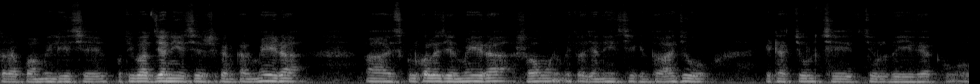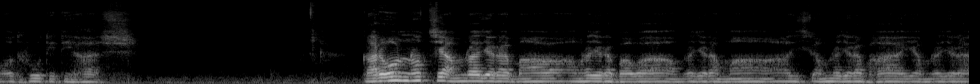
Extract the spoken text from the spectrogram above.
তারা পা মিলিয়েছে প্রতিবাদ জানিয়েছে সেখানকার মেয়েরা। স্কুল কলেজের মেয়েরা সহমর্মিতা জানিয়েছে, কিন্তু আজও এটা চলছে, চলবে এক অদ্ভুত ইতিহাস। কারণ হচ্ছে আমরা যারা মা, আমরা যারা বাবা, আমরা যারা মা, আমরা যারা ভাই, আমরা যারা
